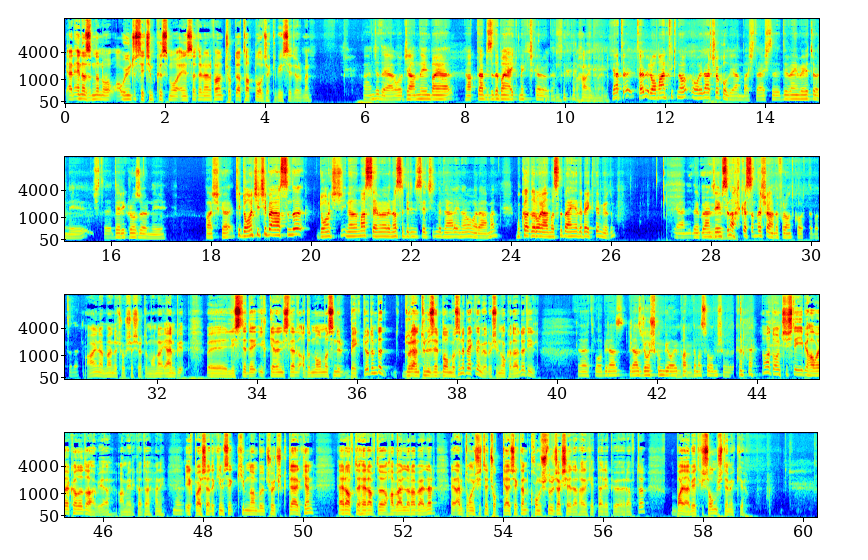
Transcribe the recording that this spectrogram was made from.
yani en azından o oyuncu seçim kısmı o enstateler falan çok daha tatlı olacak gibi hissediyorum ben. Bence de ya o canlı yayın bayağı hatta bize de bayağı ekmek çıkar oradan. aynen aynen. ya ta- tabii romantik no- oylar çok oluyor en başta. İşte Dwayne Wade örneği, işte Derrick Rose örneği. Başka ki Doncic'i ben aslında Doncic'i inanılmaz sevmeme ve nasıl birinci seçilmediğine hala inanmama rağmen bu kadar oy almasını ben yine de beklemiyordum. Yani LeBron James'in arkasında şu anda front court'ta Batı'da. Aynen ben de çok şaşırdım ona. Yani bir e, listede ilk gelen listelerde adının olmasını bekliyordum da Durant'ın üzerinde olmasını beklemiyordum. Şimdi o kadar da değil. Evet o biraz biraz coşkun bir oy patlaması olmuş orada. Ama Doncic de iyi bir hava yakaladı abi ya Amerika'da. Hani Evet. ilk başlarda kimse kim lan böyle çocuk derken her hafta her hafta haberler haberler. E, abi Doncic de çok gerçekten konuşturacak şeyler hareketler yapıyor her hafta. Bayağı bir etkisi olmuş demek ki.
